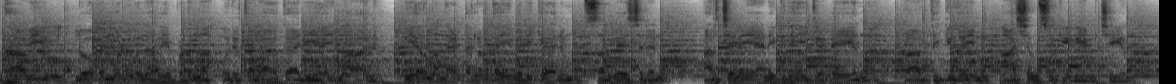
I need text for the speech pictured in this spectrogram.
ഭാവിയിൽ ലോകം മുഴുവൻ അറിയപ്പെടുന്ന ഒരു കലാകാരിയായി മാറാനും ഉയർന്ന നേട്ടങ്ങൾ കൈവരിക്കാനും സർവേശ്വരൻ അർച്ചനയെ അനുഗ്രഹിക്കട്ടെ എന്ന് പ്രാർത്ഥിക്കുകയും ആശംസിക്കുകയും ചെയ്യുന്നു.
